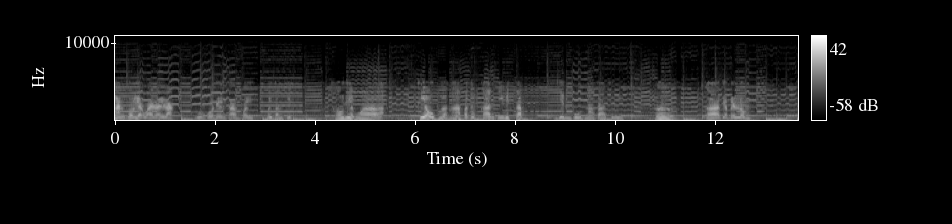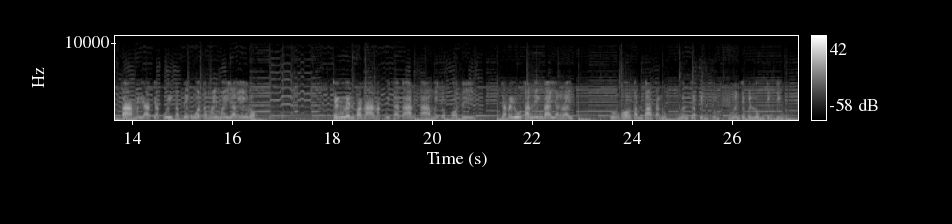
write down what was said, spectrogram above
งั้นเขาเรียกว่าอะไรล่ะ หลวงพ่อแดงถามไปไม่ทันคิด เขาเรียกว่า เที่ยวเพื่อหาประสบการณ์ชีวิตครับ เย็นพูดหน้าตาเฉยเฮ้อข้าจะเป็นลมข้าไม่อยากจะคุยกับเด็กหัวสมัยใหม่อย่างเองหรอกเองเล่นภาษานักวิชาการข้าไม่จบปตีจะไปรู้ทันเองได้อย่างไร หลวงพ่อทำท่าตลกเหมือนจะเป็นสมเหมือนจะเป็นลมจริง ๆ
